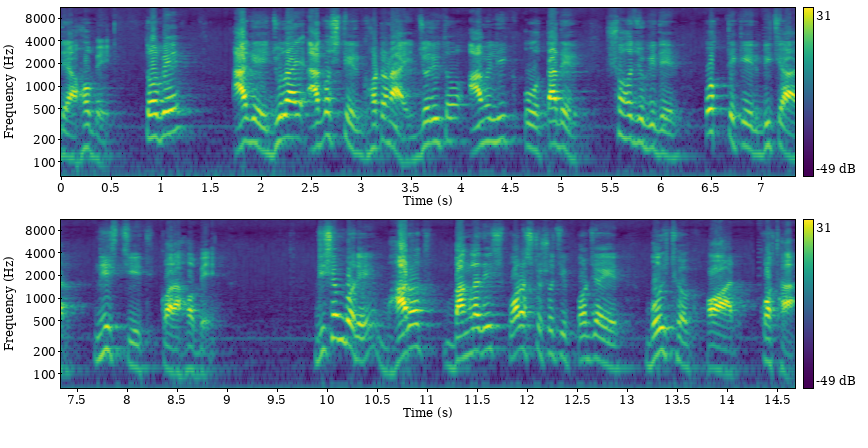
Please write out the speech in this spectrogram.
দেয়া হবে। তবে আগে জুলাই আগস্টের ঘটনায় জড়িত আওয়ামী লীগ ও তাদের সহযোগীদের প্রত্যেকের বিচার নিশ্চিত করা হবে। ডিসেম্বরে ভারত বাংলাদেশ পররাষ্ট্র সচিব পর্যায়ের বৈঠক হওয়ার কথা।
